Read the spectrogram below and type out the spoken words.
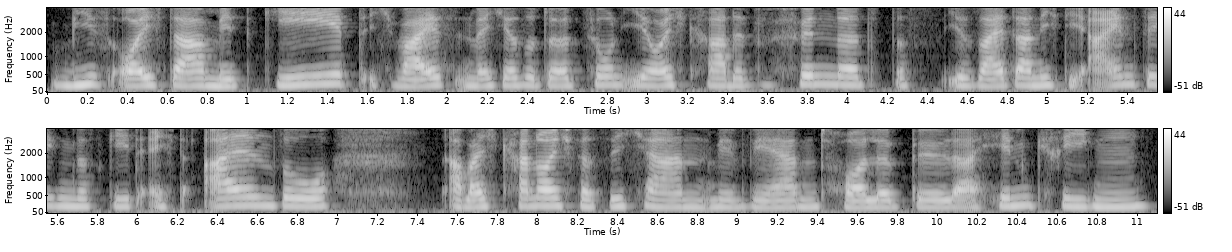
wie es euch damit geht. Ich weiß, in welcher Situation ihr euch gerade befindet. Dass ihr seid da nicht die Einzigen. Das geht echt allen so. Aber ich kann euch versichern, wir werden tolle Bilder hinkriegen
